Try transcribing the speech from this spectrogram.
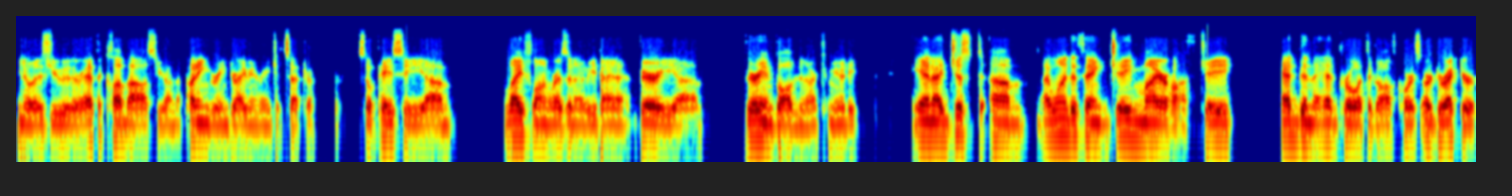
you know, as you either at the clubhouse, you're on the putting green, driving range, etc. So Pacey, um, lifelong resident of Edina, very, uh, very involved in our community. And I just, um, I wanted to thank Jay Meyerhoff. Jay had been the head pro at the golf course or director,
